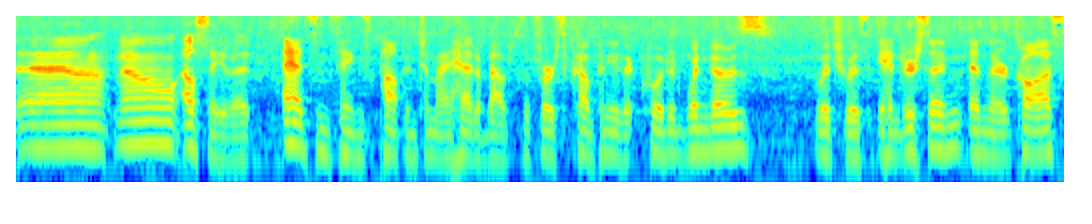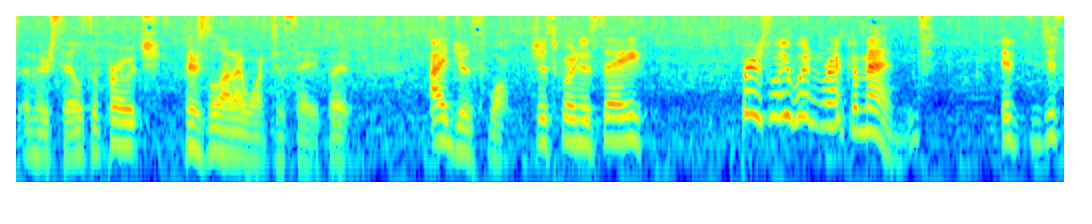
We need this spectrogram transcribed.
Uh, no, I'll save it. I had some things pop into my head about the first company that quoted Windows, which was Andersen and their costs and their sales approach. There's a lot I want to say, but I just won't. Just going to say, personally wouldn't recommend. If just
